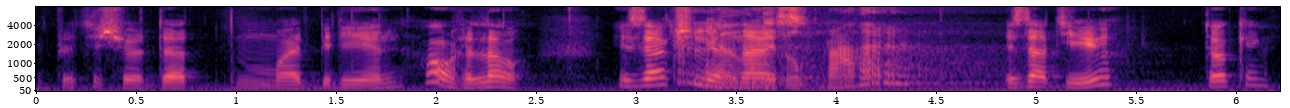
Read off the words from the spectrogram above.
I'm pretty sure that might be the end. Oh, hello. He's actually a nice. little brother. Is that you talking?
